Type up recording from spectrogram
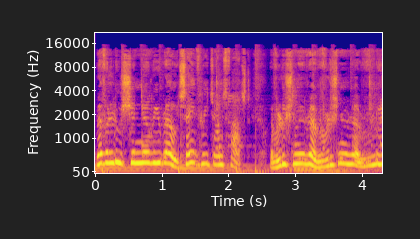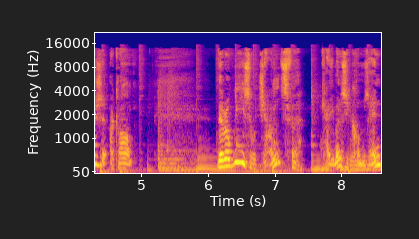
Revolutionary Road. Say it three times fast. Revolutionary Road, Revolutionary Road. I can't. There are weasel chants for Cayman as he comes in.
